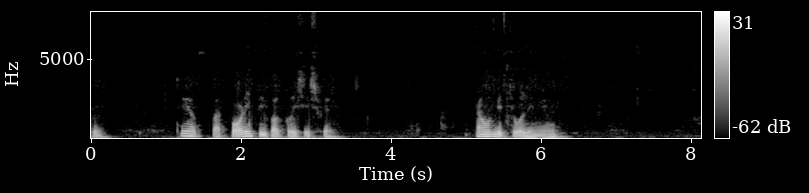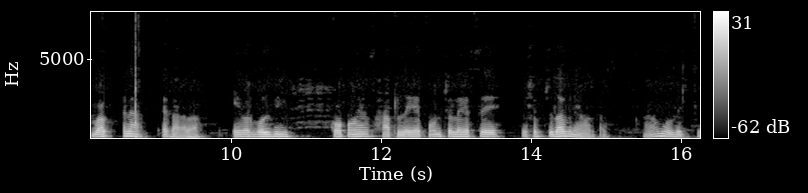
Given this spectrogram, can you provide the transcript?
তুই। ঠিক আছে, তারপরেই তুই কল করেছিস ফের। তেমন কিচ্ছু বলিনি আমি। বল, না, এ দাঁড়া এবার বলবি কখনো হাত লেগে ফোন চলে গেছে, এসব চুদাবি না আমার কাছে? আমি বলে দিচ্ছি।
